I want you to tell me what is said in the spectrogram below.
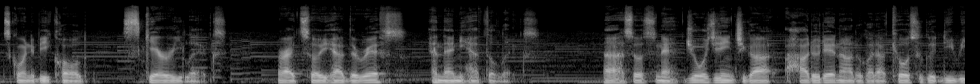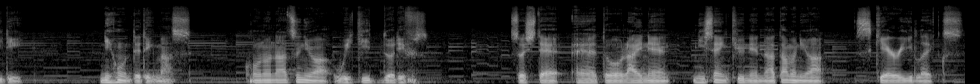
It's going to be called Scary Licks. All right, so you have the riffs and then you have the licks. あそうですね。ジョージ・リンチがハル・レナードから教則 DVD2 本出てきます。この夏にはウィキッド・リフス。そして、えっ、と、来年2009年の頭には Scary Licks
